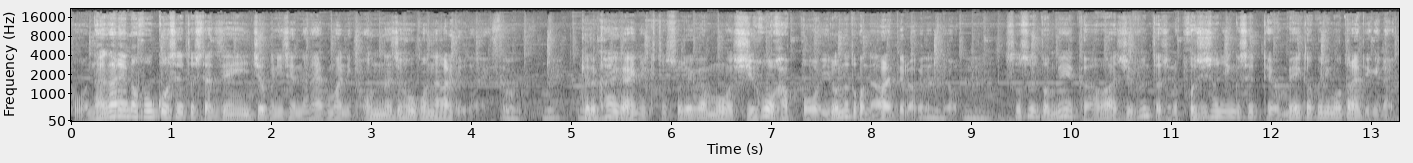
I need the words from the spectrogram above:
こう流れの方向性としては全員1億2700万人が同じ方向に流れてるじゃないですか。そうですねけど海外に行くとそれがもう四方八方いろんなところに流れてるわけですよ。うんうんそうするとメーカーは自分たちのポジショニング設定を明確に持たないといけないと。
